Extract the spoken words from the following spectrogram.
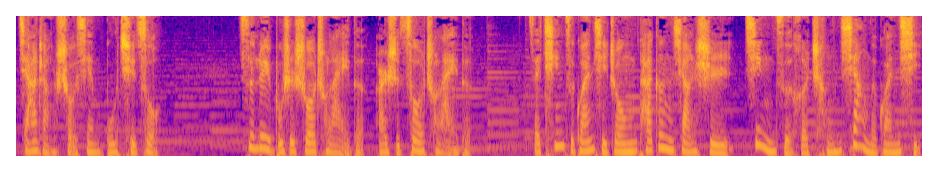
家长首先不去做。自律不是说出来的，而是做出来的。在亲子关系中，它更像是镜子和成像的关系。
